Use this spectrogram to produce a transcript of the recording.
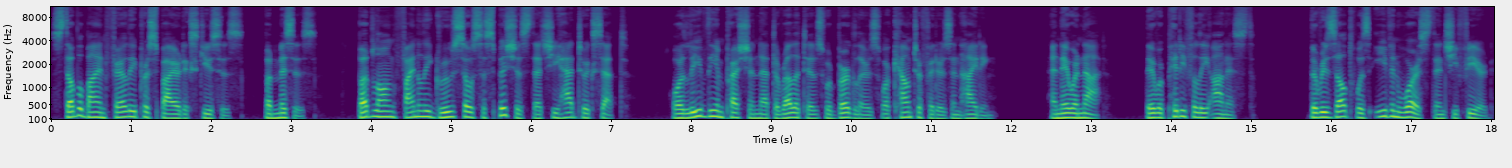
Stubblebine fairly perspired excuses, but Mrs. Budlong finally grew so suspicious that she had to accept, or leave the impression that the relatives were burglars or counterfeiters in hiding. And they were not, they were pitifully honest. The result was even worse than she feared.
